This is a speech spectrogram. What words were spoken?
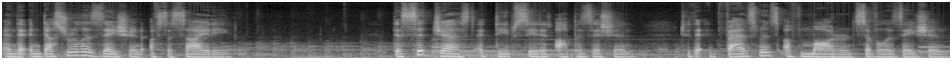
and the industrialization of society. This suggests a deep seated opposition to the advancements of modern civilization.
